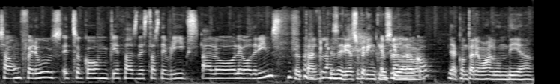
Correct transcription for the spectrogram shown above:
sea, un Fergus hecho con piezas de estas de bricks a lo Lego Dreams? Total, plan- que sería súper inclusivo plan además. loco. Ya contaremos algún día.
